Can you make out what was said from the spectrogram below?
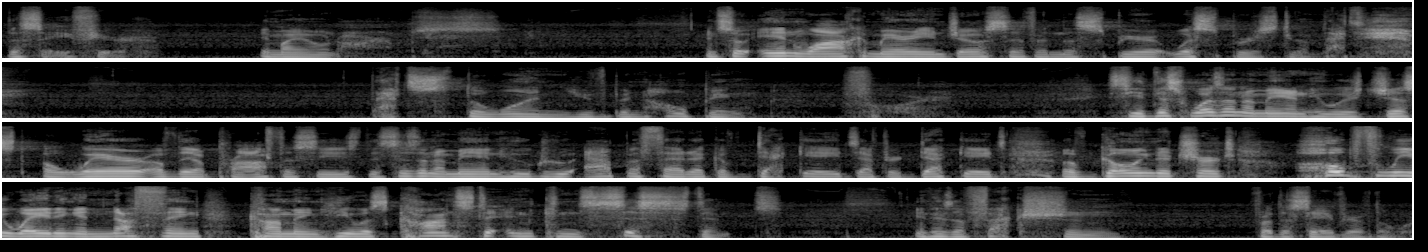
the Savior in my own heart. And so in walk Mary and Joseph, and the Spirit whispers to him, That's him. That's the one you've been hoping for. See, this wasn't a man who was just aware of the prophecies. This isn't a man who grew apathetic of decades after decades of going to church, hopefully waiting and nothing coming. He was constant and consistent in his affection for the Savior of the world.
